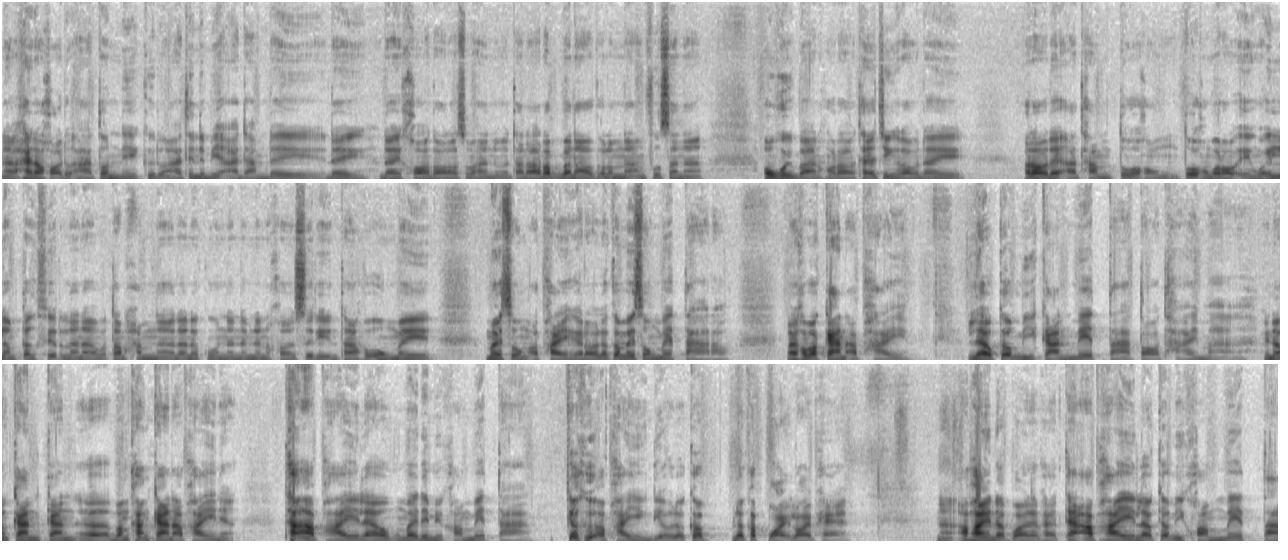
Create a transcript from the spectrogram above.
นะให้เราขอดุอาต้นนี้คือดุอาที่นบีอาดัมได้ได้ได้ขอต่ออัลลอฮฺสุฮานุวะตะอาลารับบานาอัลลอฮฺอันฟุสนาโอ้ผู้บานของเราแท้จริงเราได้เราได้อาธรรมตัวของตัวของเราเองว่าอิลัมตักฟิรลานาวะตัมฮัมนาและนักูนันนันคอนซรีนถ้าพระองค์ไม่ไม่ทรงอภัยให้เรา แล้วก็ไม่ทรงเมตตาเรา หมายความว่าการอภัย แล้วก็มีการเมตตาต่อท้ายมาพี่น้องการการเอ่อบางครั้งการอภัยเนี่ยถ้าอภัยแล้วไม่ได้มีความเมตตา ก็คืออภัยอย่างเดียวแล้วก็แล้วก็ปล่อยลอยแพนะอภัยแล้วปล่อยลอยแพแต่อภัยแล้วก็มีความเมตตา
